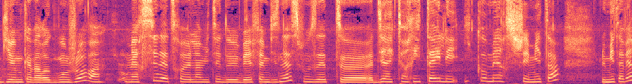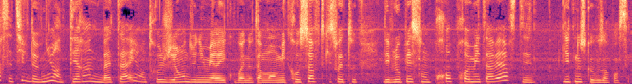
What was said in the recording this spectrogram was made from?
Guillaume Cavaroc, bonjour. Merci d'être l'invité de BFM Business. Vous êtes euh, directeur retail et e-commerce chez Meta. Le métaverse est-il devenu un terrain de bataille entre géants du numérique On voit notamment Microsoft qui souhaite développer son propre métaverse. Dites-nous ce que vous en pensez.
